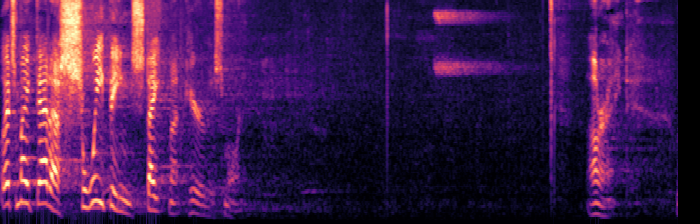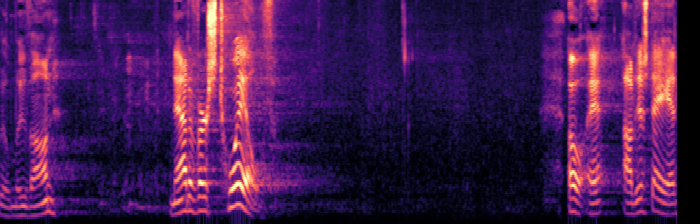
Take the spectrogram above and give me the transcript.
Let's make that a sweeping statement here this morning. All right, we'll move on. Now to verse 12. Oh, I'll just add.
